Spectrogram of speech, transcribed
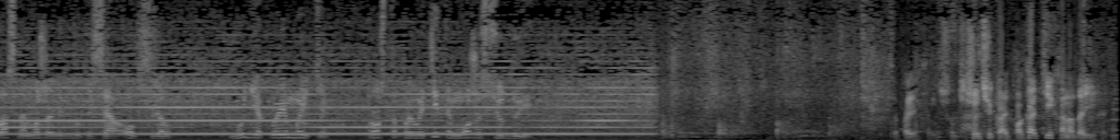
власне може відбутися обстріл. Будь-якої миті. Просто прилетіти може сюди. Це поїхали. Що чекати? Поки тихо, треба їхати.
